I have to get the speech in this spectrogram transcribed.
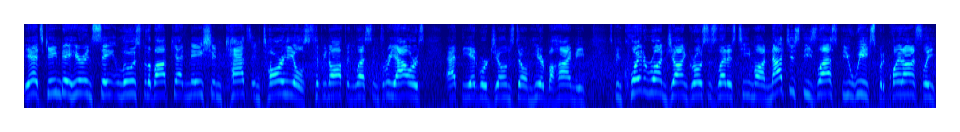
Yeah, it's game day here in St. Louis for the Bobcat Nation. Cats and Tar Heels tipping off in less than three hours at the Edward Jones Dome here behind me. It's been quite a run John Groce has led his team on, not just these last few weeks, but quite honestly,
